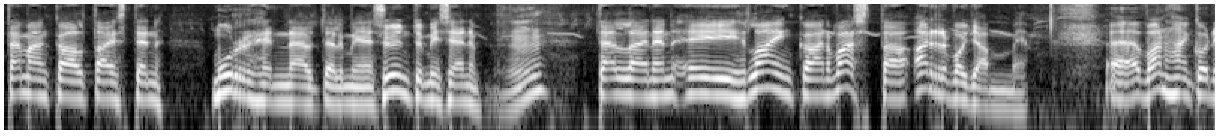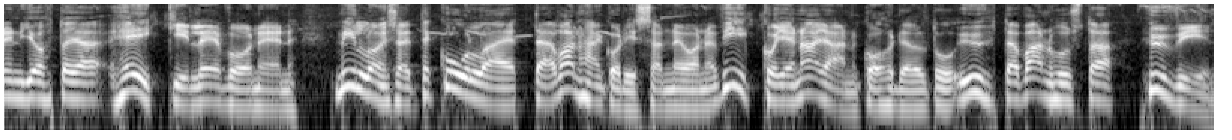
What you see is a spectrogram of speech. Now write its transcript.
tämänkaltaisten murhenäytelmien syntymisen. Mm? Tällainen ei lainkaan vastaa arvojamme. Äh, vanhainkodin johtaja Heikki Levonen, milloin saitte kuulla, että vanhainkodissanne on viikkojen ajan kohdeltu yhtä vanhusta hyvin?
